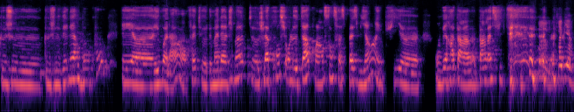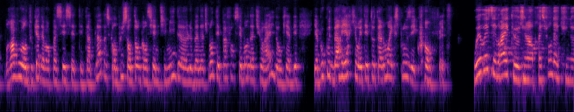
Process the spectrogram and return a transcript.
que, je, que je vénère beaucoup. Et, et, voilà, en fait, le management, je l'apprends sur le tas. Pour l'instant, ça se passe bien. Et puis, on verra par, par la suite. Très bien. Bravo en tout cas d'avoir passé cette étape-là, parce qu'en plus, en tant qu'ancienne timide, le management n'est pas forcément naturel. Donc, il y, a, il y, a, beaucoup de barrières qui ont été totalement explosées, quoi, en fait. Oui, oui, c'est vrai que j'ai l'impression d'être une,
